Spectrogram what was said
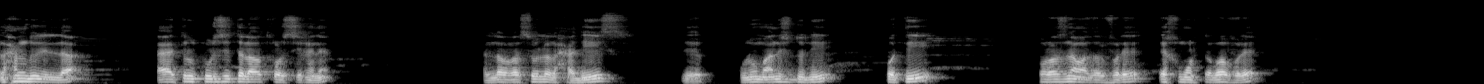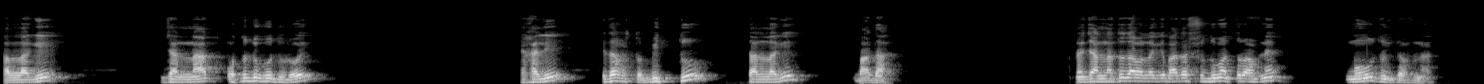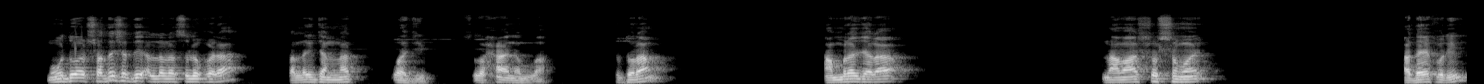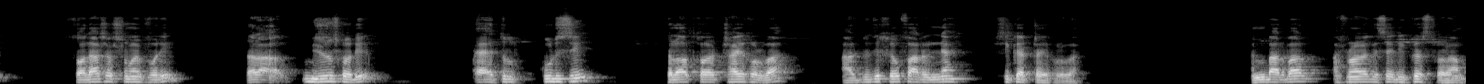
আলহামদুলিল্লাহ, আয়াতুল কুরসি তেলাওয়াত করছি এখানে। আল্লাহ রাসুল হাদিস যে কোনো মানুষ যদি প্রতি ফরজ নামাজের ফরে এক মর্তবা ফরে তার লাগি জান্নাত অতটুকু দূরই খালি কিতা করতো, মৃত্যু তার লাগে বাধা। আপনি জান্নাতে যাওয়ার লাগে বাধা শুধুমাত্র আপনি মৌ হইতো আপনার। মৌত হওয়ার সাথে সাথে আল্লাহ রাসুল করা তার লাগে জান্নাত ওয়াজিব। সুহান আল্লাহ সুতরাং আমরা যারা নামাজ সময় আদায় করি, সলাহ সময় পড়ি, তারা বিশেষ করে আয়াতুল কুরসি তেলাওয়াত করার ট্রাই করবা, আর যদি কেউ পারেন না, শিকার ট্রাই করবা। আমি বারবার আপনারা কাছে রিকোয়েস্ট করাম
